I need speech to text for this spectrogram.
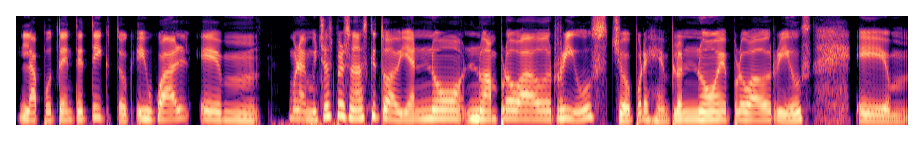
la potente TikTok. Igual, em, bueno, hay muchas personas que todavía no, no, han probado Reels. Yo, por ejemplo, no he probado Reels. Em,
